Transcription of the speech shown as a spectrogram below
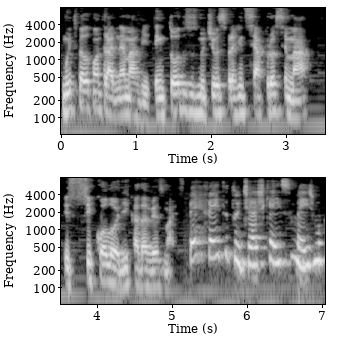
muito pelo contrário, né, Marvi? Tem todos os motivos para a gente se aproximar e se colorir cada vez mais. Perfeito, Tuti, acho que é isso mesmo.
